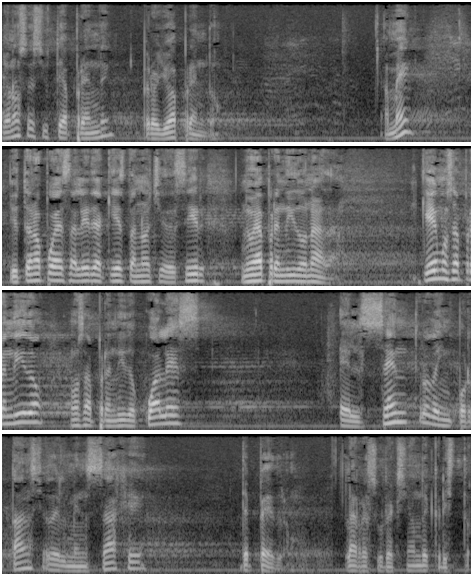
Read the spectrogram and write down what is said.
yo no sé si usted aprende, pero yo aprendo. Amén. Y usted no puede salir de aquí esta noche y decir, no he aprendido nada. ¿Qué hemos aprendido? Hemos aprendido cuál es el centro de importancia del mensaje de Pedro, la resurrección de Cristo.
